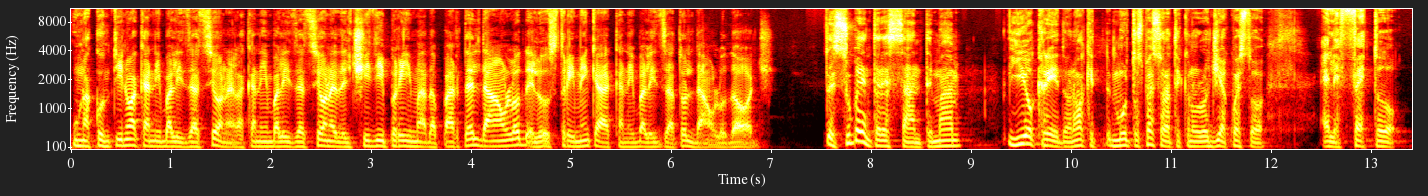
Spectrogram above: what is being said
una continua cannibalizzazione, la cannibalizzazione del CD prima da parte del download e lo streaming che ha cannibalizzato il download oggi. È super interessante, ma io credo no, che molto spesso la tecnologia, questo è l'effetto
